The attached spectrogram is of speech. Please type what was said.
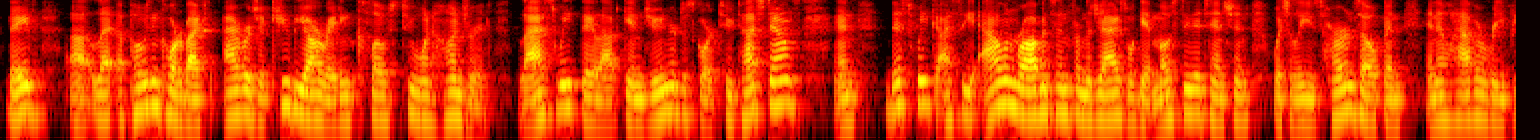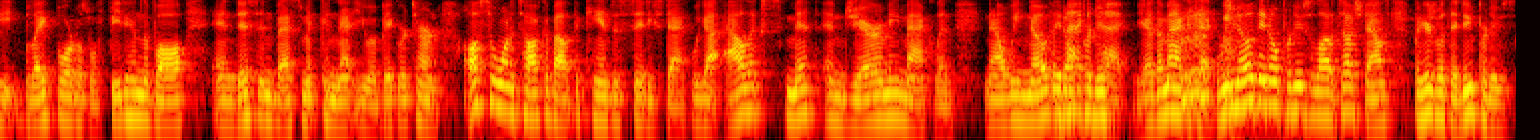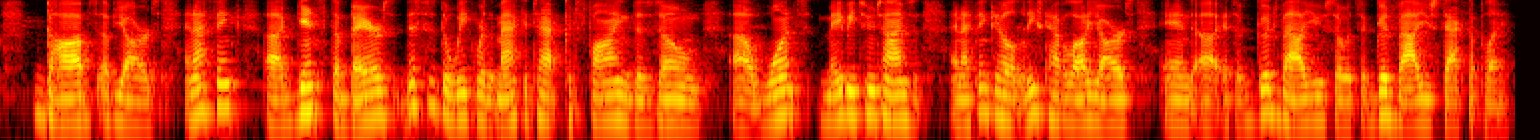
They've uh, let opposing quarterbacks average a QBR rating close to 100. Last week, they allowed Ginn Jr. to score two touchdowns, and this week I see Allen Robinson from the Jags will get most of the attention, which leaves Hurns open, and he'll have a repeat. Blake Bortles will feed him the ball, and this investment can net you a big return. Also, want to talk about the Kansas City stack. We got Alex Smith and Jeremy Maclin. Now we know they don't Mac produce. attack. Yeah, the Mac attack. We know they don't produce a lot of touchdowns, but here's what they do produce gobs of yards. And I think uh, against the Bears, this is the week where the Mac attack could find the zone uh, once, maybe two times. And I think he'll at least have a lot of yards. And uh, it's a good value, so it's a good value stack to play.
